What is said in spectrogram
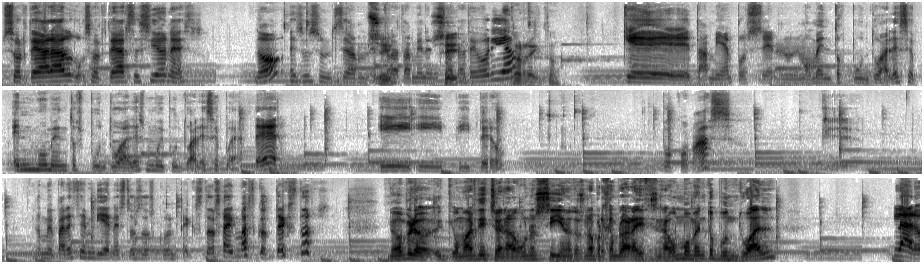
sortear algo, sortear sesiones, ¿no? Eso es un, entra Sí, también en sí, esa categoría. Correcto. Que también, pues, en momentos puntuales, en momentos puntuales, muy puntuales, se puede hacer. Y, y- y- pero poco más. Me parecen bien estos dos contextos. ¿Hay más contextos? No, pero como has dicho, en algunos sí y en otros no. Por ejemplo, ahora dices en algún momento puntual. Claro,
